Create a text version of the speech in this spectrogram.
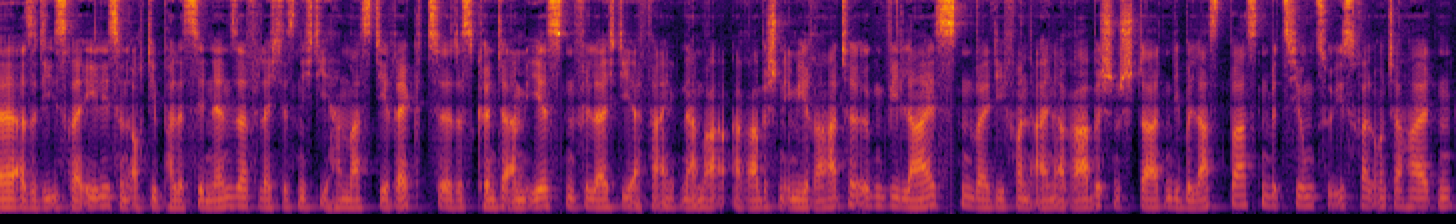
also die Israelis und auch die Palästinenser, vielleicht ist nicht die Hamas direkt, äh, das könnte am ehesten vielleicht die Vereinigten Arabischen Emirate irgendwie leisten, weil die von allen arabischen Staaten die belastbarsten Beziehungen zu Israel unterhalten.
